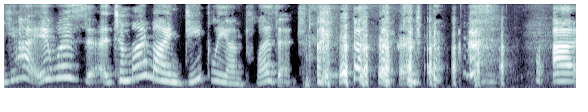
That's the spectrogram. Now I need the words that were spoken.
Yeah, it was, uh, to my mind, deeply unpleasant. uh,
